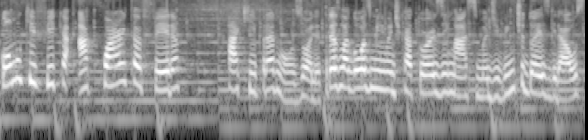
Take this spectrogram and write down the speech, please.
como que fica a quarta-feira aqui para nós. Olha, Três Lagoas mínima de 14 e máxima de 22 graus.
